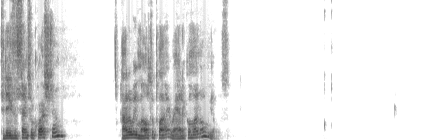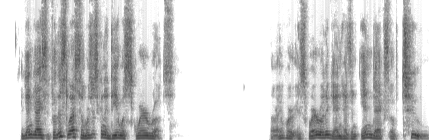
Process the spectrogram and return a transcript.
Today's essential question, how do we multiply radical monomials? Again, guys, for this lesson, we're just going to deal with square roots. All right, where a square root, again, has an index of 2.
